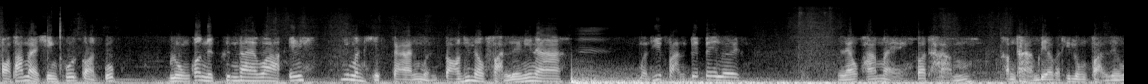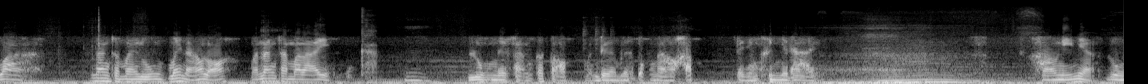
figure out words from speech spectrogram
พอพระใหม่ชิงพูดก่อนปุ๊บลุงก็นึกขึ้นได้ว่า เอ๊ะ นี่มันเหตุการณ์เหมือนตอนที่เราฝันเลยนี่นาอืมเหมือนที่ฝันเป๊ะๆเลย แล้วพระใหม่ก็ถามคำถามเดียวกับที่ลุงฝันเลยว่า นั่งทำไมลุงไม่หนาวเหรอ มานั่งทำอะไรครับอืมลุงในฝันก็ตอบเหมือนเดิมเลยบอกหนาวครับ แต่ยังขึ้นไม่ได้อืมคราวนี้เนี่ย ลุง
